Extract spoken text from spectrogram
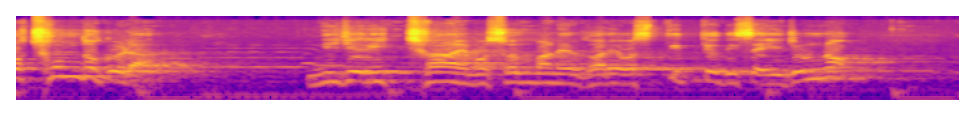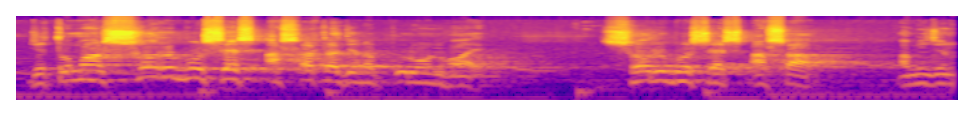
পছন্দ করা নিজের ইচ্ছায় মুসলমানের ঘরে অস্তিত্ব দিছে এই জন্য যে তোমার সর্বশেষ আশাটা যেন পূরণ হয়, সর্বশেষ আশা আমি যেন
